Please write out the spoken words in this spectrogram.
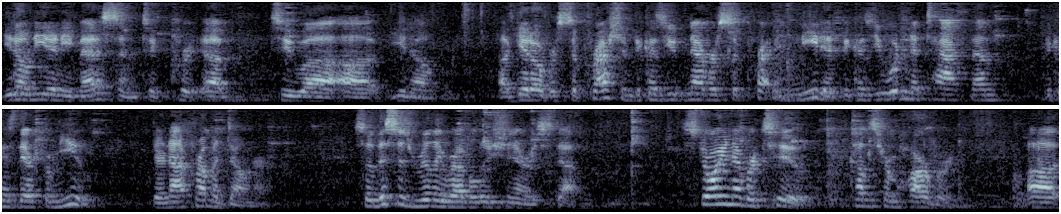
you don't need any medicine to uh, to uh, uh, you know uh, get over suppression because you'd never need it because you wouldn't attack them because they're from you, they're not from a donor. So this is really revolutionary stuff. Story number two comes from Harvard. Uh,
